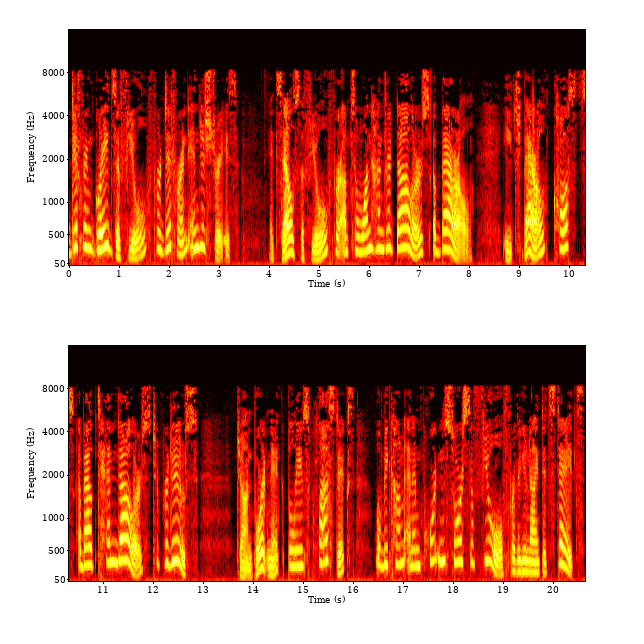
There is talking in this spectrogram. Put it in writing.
different grades of fuel for different industries. It sells the fuel for up to $100 a barrel. Each barrel costs about $10 to produce. John Bordynuik believes plastics will become an important source of fuel for the United States.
